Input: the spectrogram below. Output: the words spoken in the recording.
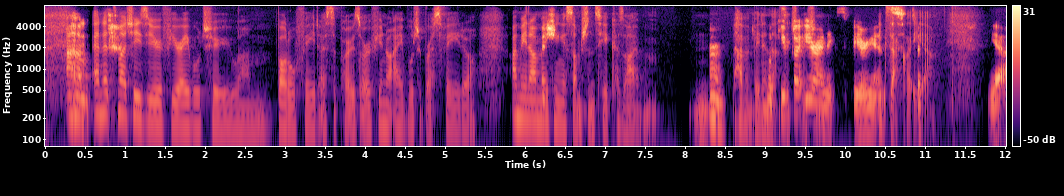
um, and it's much easier if you're able to um, bottle feed i suppose or if you're not able to breastfeed or i mean i'm making assumptions here because i haven't been in look, that you've situation got your own experience. exactly yeah Yeah,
